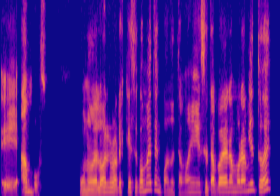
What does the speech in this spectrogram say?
eh, ambos. Uno de los errores que se cometen cuando estamos en esa etapa de enamoramiento es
